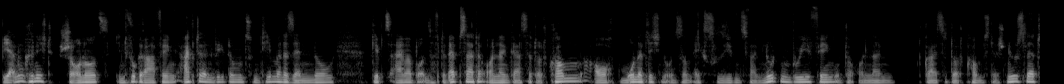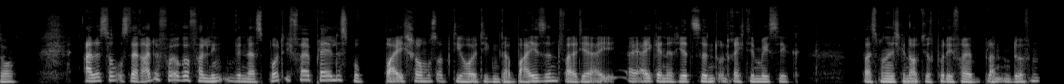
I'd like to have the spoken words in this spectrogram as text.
Wie angekündigt, Shownotes, Infografiken, aktuelle Entwicklungen zum Thema der Sendung gibt es einmal bei uns auf der Webseite onlinegeister.com, auch monatlich in unserem exklusiven 2-Minuten-Briefing unter onlinegeister.com slash newsletter. Alle Songs aus der Radiofolge verlinken wir in der Spotify-Playlist, wobei ich schauen muss, ob die heutigen dabei sind, weil die AI generiert sind und rechtmäßig weiß man nicht genau, ob die auf Spotify landen dürfen.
